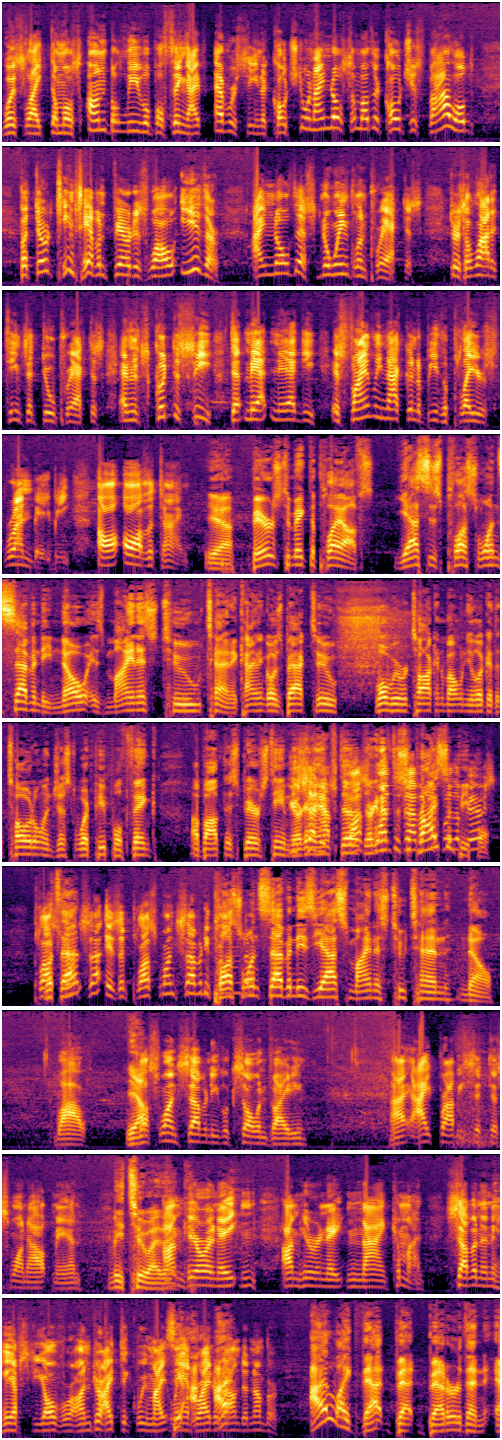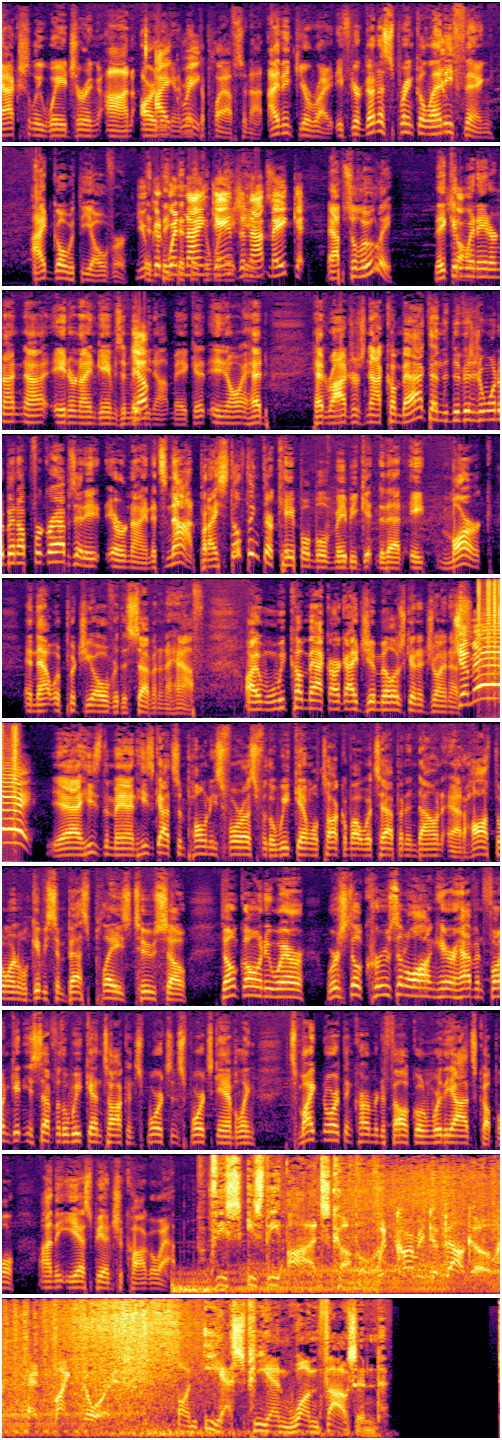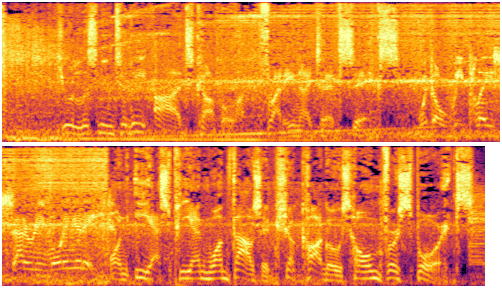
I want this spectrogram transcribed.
was like the most unbelievable thing I've ever seen a coach do. And I know some other coaches followed, but their teams haven't fared as well either. I know this. New England practice. There's a lot of teams that do practice, and it's good to see that Matt Nagy is finally not going to be the player's friend, baby, all, all the time. Yeah. Bears to make the playoffs. Yes is plus 170. No is minus 210. It kind of goes back to what we were talking about when you look at the total and just what people think about this Bears team. You they're going to have to. They're going to have to surprise some the people. Bears? Plus What's that? one is it plus 170? for Plus them? 170s, yes. Minus 210, no. Wow. Yep. Plus 170 looks so inviting. I I probably sit this one out, man. Me too. I think. I'm hearing eight and I'm hearing eight and nine. Come on, seven and a half's the over under. I think we might See, land right I- around the number. I like that bet better than actually wagering on are they going to make the playoffs or not. I think you're right. If you're going to sprinkle anything, I'd go with the over. You could win nine win games eight and not make it. Absolutely, they could So- win eight or nine, uh, eight or nine games and maybe Yep. not make it. You know, I had had Rodgers not come back, then the division would have been up for grabs at eight or nine. It's not, but I still think they're capable of maybe getting to that eight mark, and that would put you over the seven and a half. All right, when we come back, our guy Jim Miller's going to join us. Jimmy, Yeah, he's the man. He's got some ponies for us for the weekend. We'll talk about what's happening down at Hawthorne. We'll give you some best plays, too. So don't go anywhere. We're still cruising along here, having fun, getting you set for the weekend, talking sports and sports gambling. It's Mike North and Carmen DeFalco, and we're the odds couple on the ESPN Chicago app. This is The Odds Couple with Carmen DeFalco and Mike North on ESPN 1000. You're listening to The Odds Couple, Friday nights at 6, with a replay Saturday morning at 8 on ESPN 1000, Chicago's home for sports.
